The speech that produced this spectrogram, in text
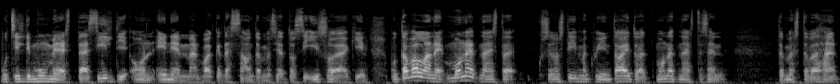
mutta silti mun mielestä tämä silti on enemmän, vaikka tässä on tämmöisiä tosi isojakin. Mutta tavallaan ne monet näistä, kun se on Steve McQueen taito, että monet näistä sen tämmöistä vähän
